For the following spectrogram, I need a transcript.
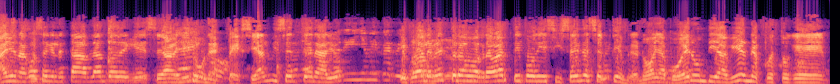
Hay una cosa que le estaba hablando de que se va a venir un especial bicentenario que probablemente lo vamos a grabar tipo 16 de septiembre. No voy a poder un día viernes puesto que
